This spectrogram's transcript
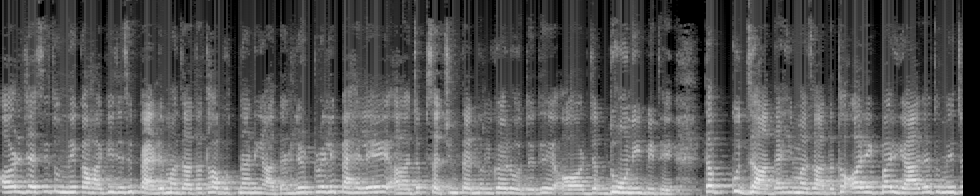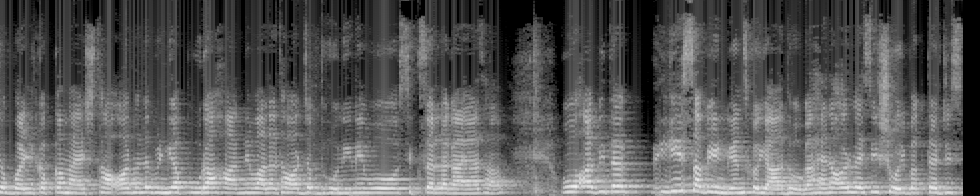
और जैसे तुमने कहा कि जैसे पहले मज़ा आता था, अब उतना नहीं आता। लिटरली पहले जब सचिन तेंदुलकर होते थे और जब धोनी भी थे, तब कुछ ज़्यादा ही मज़ा आता था। और एक बार याद है तुम्हें जब वर्ल्ड कप का मैच था और मतलब इंडिया पूरा हारने वाला था और जब धोनी ने वो सिक्सर लगाया था वो अभी तक ये सब इंडियंस को याद होगा, है ना? और वैसे शोएब अख्तर जिस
